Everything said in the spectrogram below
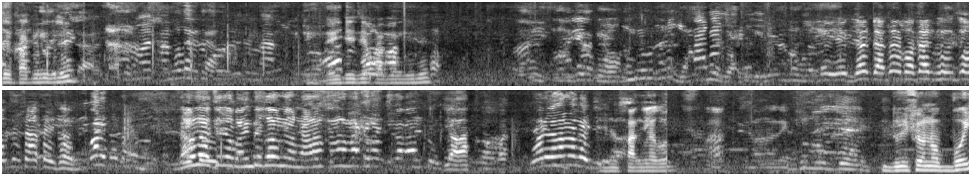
যে- পাগলগুলো এই যে যে পাগলগুলো দুইশো নব্বই।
